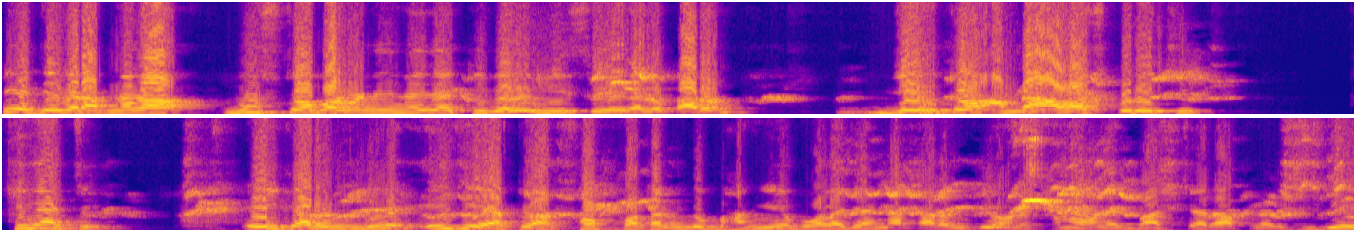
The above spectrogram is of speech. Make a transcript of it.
ঠিক আছে, এবার আপনারা বুঝতেও পারবেন না যে কীভাবে মিস হয়ে গেল। কারণ যেহেতু আমরা আওয়াজ করেছি, ঠিক আছে? এই কারণগুলো এই যে এত সব কথা কিন্তু ভাঙিয়ে বলা যায় না, কারণ কি, অনেক সময় অনেক বাচ্চারা আপনার ভিডিও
